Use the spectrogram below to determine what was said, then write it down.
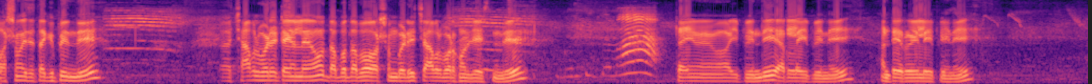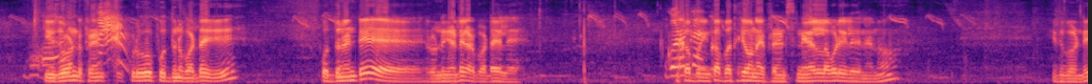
వర్షం అయితే తగ్గిపోయింది. చేపలు పడే టైంలో ఏమో దెబ్బ దెబ్బ వర్షం పడి చేపలు పడకుండా చేసింది. టైం ఏమో అయిపోయింది ఎర్రలు అయిపోయినాయి అంటే రొయ్యలు అయిపోయినాయి. ఇవి చూడండి ఫ్రెండ్స్ ఇప్పుడు పొద్దున పడ్డాయి. పొద్దునంటే రెండు గంటలు ఇక్కడ పడ్డాయిలే. ఇంకా ఇంకా బతికే ఉన్నాయి ఫ్రెండ్స్ నీళ్ళలో కూడా లేదు నేను. ఇదిగోండి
